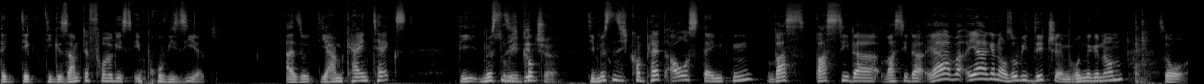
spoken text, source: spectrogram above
die, die, die gesamte Folge ist improvisiert. Also die haben keinen Text, die müssen So wie sich Ditsche. Die müssen sich komplett ausdenken, was, was sie da, was sie da, ja, ja, genau, so wie Ditsche im Grunde genommen. So,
